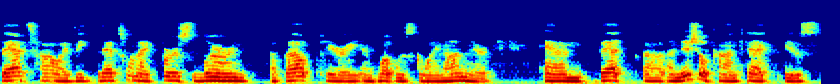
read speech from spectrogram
that's how I be, that's when I first learned about PARI and what was going on there. And that uh, initial contact is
